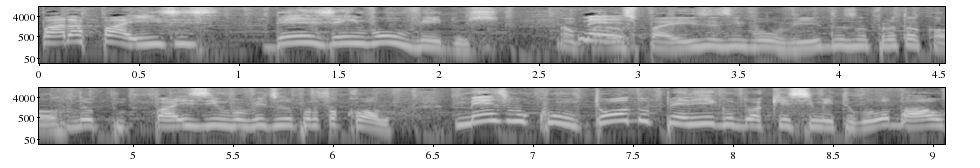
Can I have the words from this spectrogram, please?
para países desenvolvidos. Não, Me- para os países envolvidos no protocolo. no países envolvidos no protocolo. Mesmo com todo o perigo do aquecimento global,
